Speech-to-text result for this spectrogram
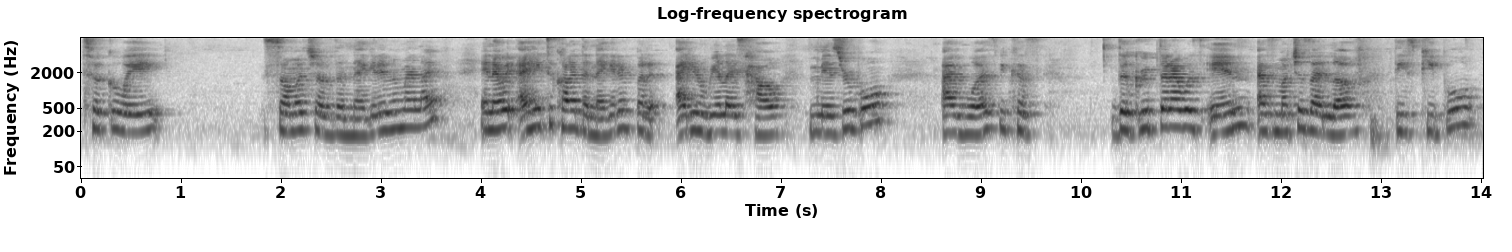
took away so much of the negative in my life. And I, I hate to call it the negative, but I didn't realize how miserable I was because the group that I was in, as much as I love these people,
